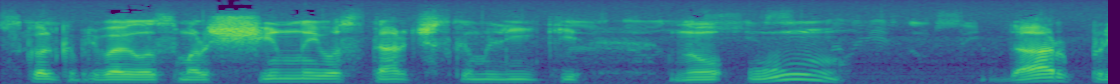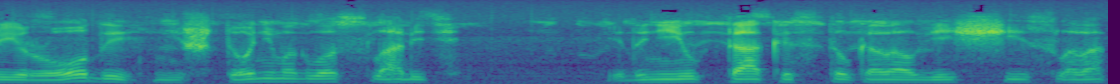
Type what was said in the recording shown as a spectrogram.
сколько прибавилось морщин на его старческом лике, но ум, дар природы, ничто не могло ослабить. И Даниил так истолковал вещи и слова.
